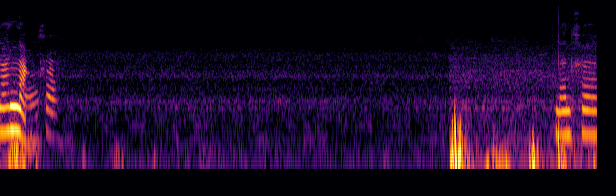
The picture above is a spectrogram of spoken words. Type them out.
ด้านหลังค่ะ ด้านข้าง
